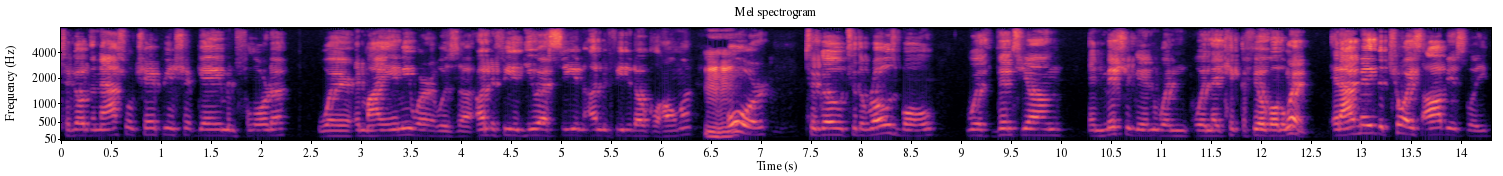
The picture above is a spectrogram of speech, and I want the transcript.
to go to the national championship game in Florida, where in Miami, where it was uh, undefeated USC and undefeated Oklahoma, mm-hmm. or to go to the Rose Bowl with Vince Young and Michigan when when they kicked the field goal to win. And I made the choice, obviously,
